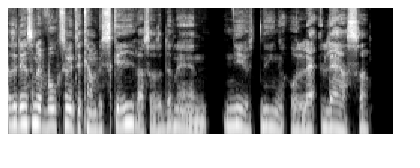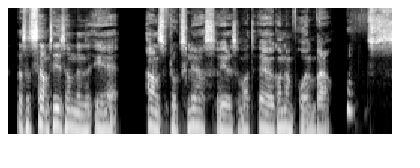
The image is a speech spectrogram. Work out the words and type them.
Alltså det är en sån där bok som inte kan beskrivas. Alltså den är en njutning att lä läsa. Alltså samtidigt som den är anspråkslös så är det som att ögonen på en bara Oops.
